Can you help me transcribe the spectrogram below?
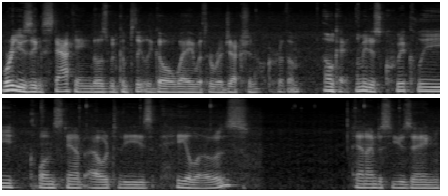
were using stacking, those would completely go away with a rejection algorithm. Okay, let me just quickly clone stamp out these halos. And I'm just using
